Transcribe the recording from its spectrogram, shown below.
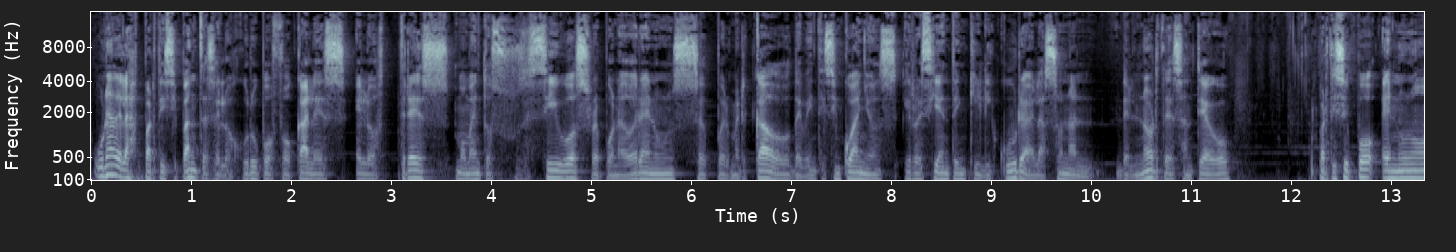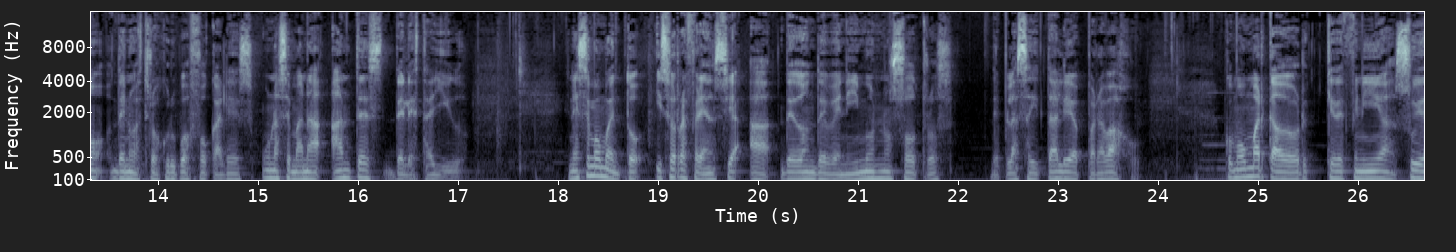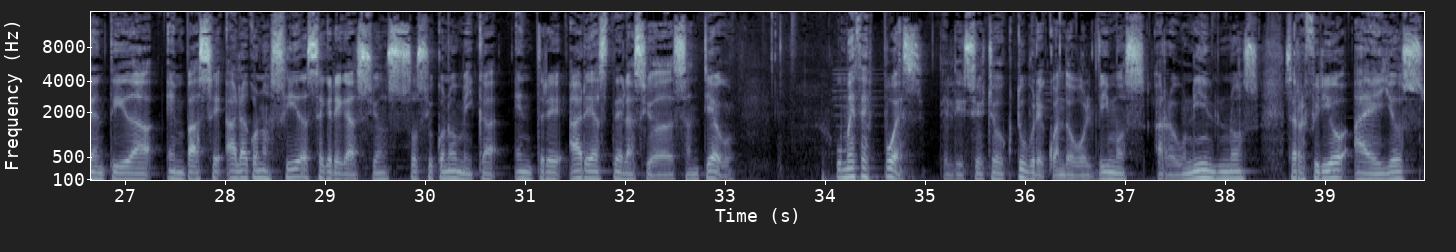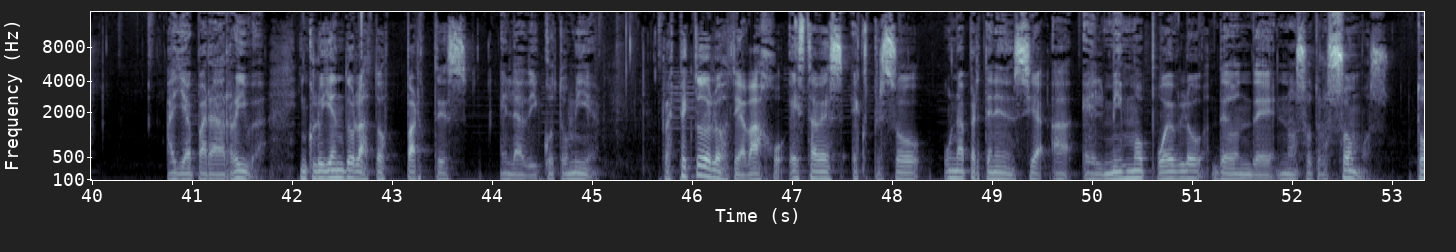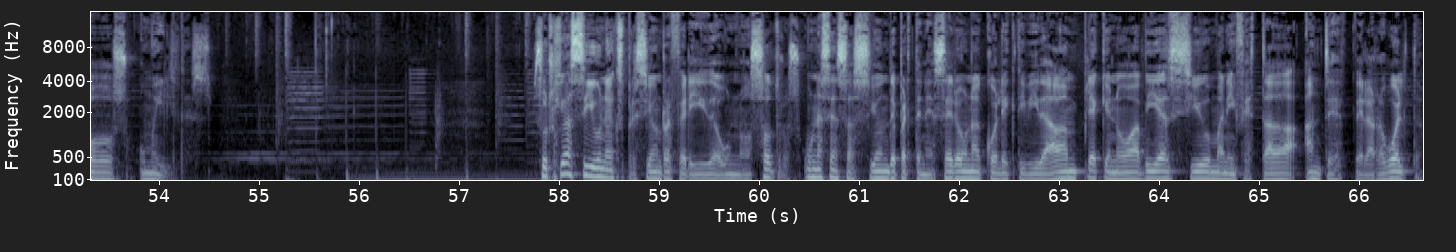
Una de las participantes en los grupos focales en los tres momentos sucesivos, reponedora en un supermercado de 25 años y residente en Quilicura, la zona del norte de Santiago, participó en uno de nuestros grupos focales una semana antes del estallido. En ese momento hizo referencia a de dónde venimos nosotros, de Plaza Italia para abajo, como un marcador que definía su identidad en base a la conocida segregación socioeconómica entre áreas de la ciudad de Santiago. Un mes después, el 18 de octubre, cuando volvimos a reunirnos, se refirió a ellos allá para arriba, incluyendo las dos partes en la dicotomía. Respecto de los de abajo, esta vez expresó una pertenencia a el mismo pueblo de donde nosotros somos, todos humildes. Surgió así una expresión referida a un nosotros, una sensación de pertenecer a una colectividad amplia que no había sido manifestada antes de la revuelta.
